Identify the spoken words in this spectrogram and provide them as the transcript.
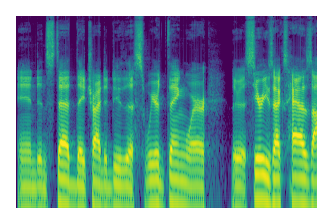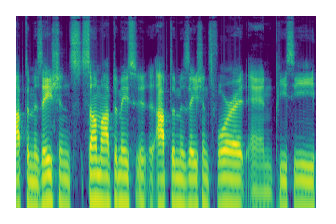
And instead, they tried to do this weird thing where the Series X has optimizations, some optimization optimizations for it, and PC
